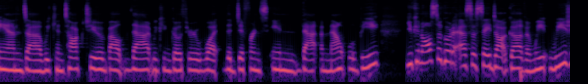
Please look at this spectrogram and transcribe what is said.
and uh, we can talk to you about that. We can go through what the difference in that amount will be. You can also go to SSA.gov, and we we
